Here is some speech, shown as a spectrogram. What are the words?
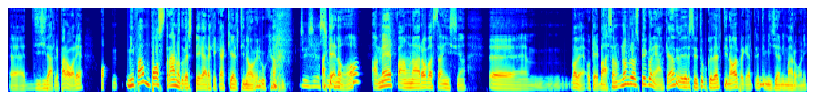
eh, digitare le parole. Oh, mi fa un po' strano dover spiegare che cacchio è il T9, Luca. sì, sì, A te no? A me fa una roba stranissima. Eh, vabbè, ok, basta. Non, non, ve lo spiego neanche. Andate a vedere su YouTube cos'è il T9 perché altrimenti mi girano i maroni.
